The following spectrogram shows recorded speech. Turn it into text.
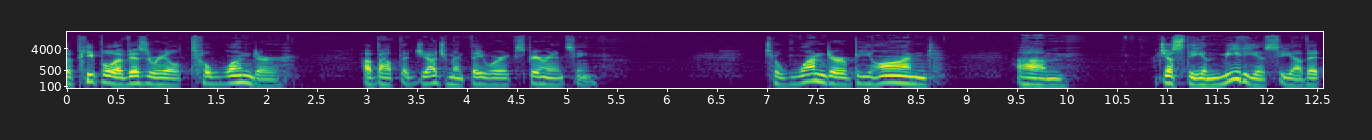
the people of Israel to wonder about the judgment they were experiencing, to wonder beyond um, just the immediacy of it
